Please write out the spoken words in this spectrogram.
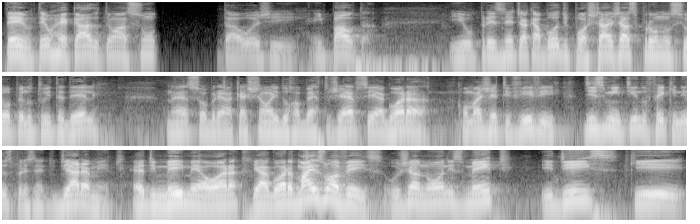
Tenho, tem um recado, tem um assunto que está hoje em pauta. E o presidente acabou de postar, já se pronunciou pelo Twitter dele, né, sobre a questão aí do Roberto Jefferson. E agora como a gente vive desmentindo fake news, presidente, diariamente. É de meia e meia hora. E agora, mais uma vez, o Janones mente e diz que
